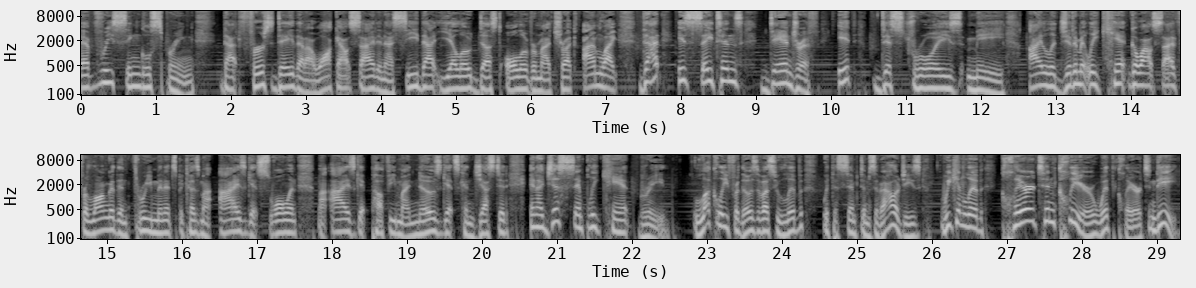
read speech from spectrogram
Every single spring, that first day that I walk outside and I see that yellow dust all over my truck, I'm like, that is Satan's dandruff. It destroys me. I legitimately can't go outside for longer than three minutes because my eyes get swollen, my eyes get puffy, my nose gets congested, and I just simply can't breathe. Luckily for those of us who live with the symptoms of allergies, we can live Claritin Clear with Claritin D.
